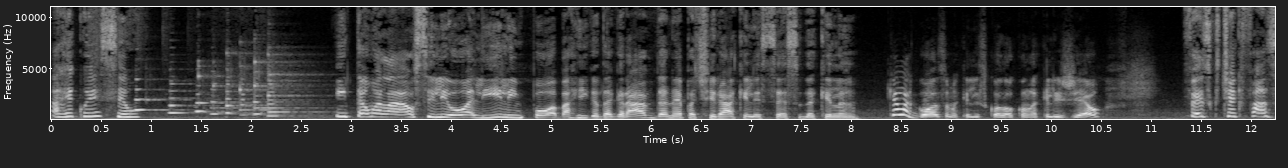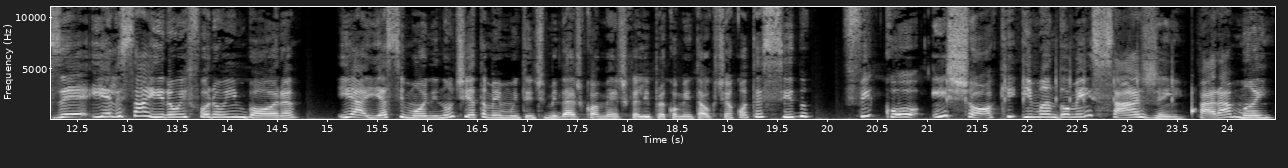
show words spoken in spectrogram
a reconheceu. Então ela auxiliou ali, limpou a barriga da grávida, né, para tirar aquele excesso daquela aquela gosma que eles colocam lá, aquele gel. Fez o que tinha que fazer e eles saíram e foram embora. E aí a Simone não tinha também muita intimidade com a médica ali para comentar o que tinha acontecido. Ficou em choque e mandou mensagem para a mãe,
